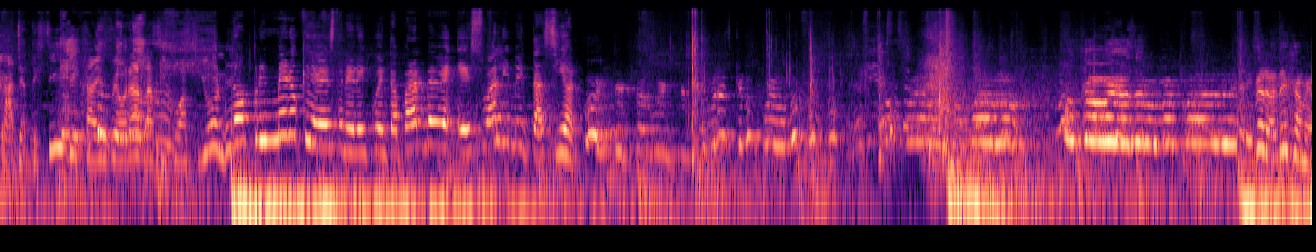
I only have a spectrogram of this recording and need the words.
cállate, sí, deja de empeorar la situación. Lo primero que debes tener en cuenta para el bebé es su alimentación. Voy a intentar, voy a intentar, pero es que no puedo, no puedo, no puedo, Pablo. Nunca voy a ser un padre. Espera, déjame.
